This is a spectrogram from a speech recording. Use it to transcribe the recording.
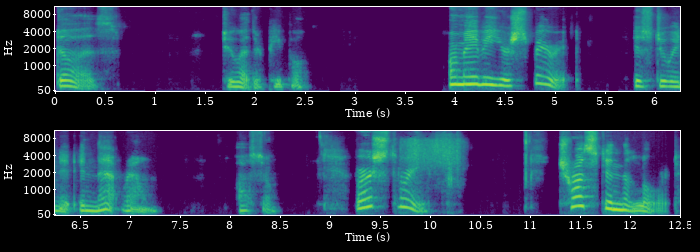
does to other people. Or maybe your spirit is doing it in that realm also. Verse 3 Trust in the Lord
